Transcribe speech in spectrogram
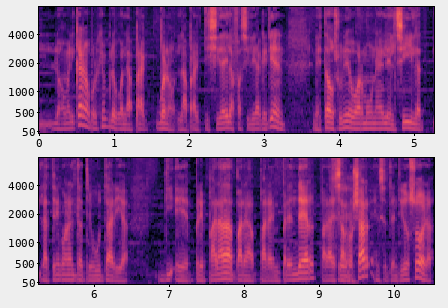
los americanos, por ejemplo, con la, bueno, la practicidad y la facilidad que tienen. En Estados Unidos armó una LLC y la, la tiene con alta tributaria, eh, preparada para, para, emprender, para desarrollar en 72 horas.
